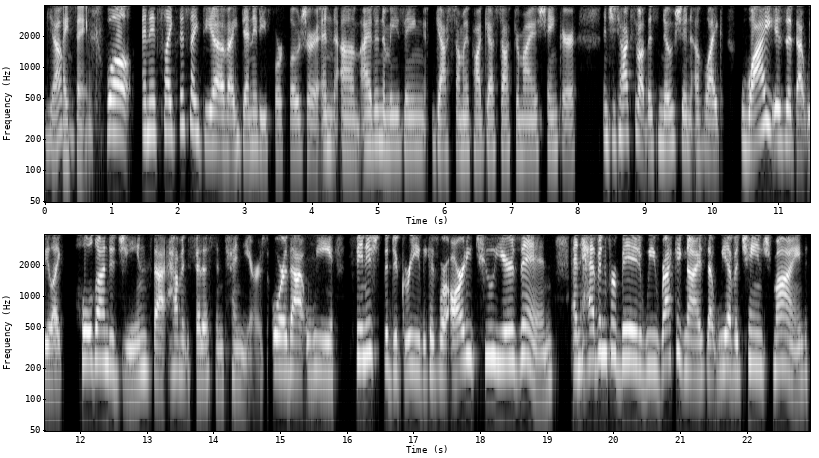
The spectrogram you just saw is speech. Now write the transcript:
Yeah. I think. Well, and it's like this idea of identity foreclosure. And um, I had an amazing guest on my podcast, Dr. Maya Shankar, and she talks about this notion of like, why is it that we like hold on to jeans that haven't fit us in 10 years or that we finish the degree because we're already two years in and heaven forbid we recognize that we have a changed mind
